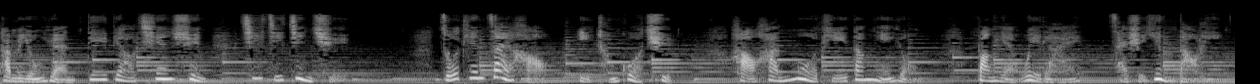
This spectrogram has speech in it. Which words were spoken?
他们永远低调谦逊，积极进取。昨天再好。”已成过去，好汉莫提当年勇，放眼未来才是硬道理。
